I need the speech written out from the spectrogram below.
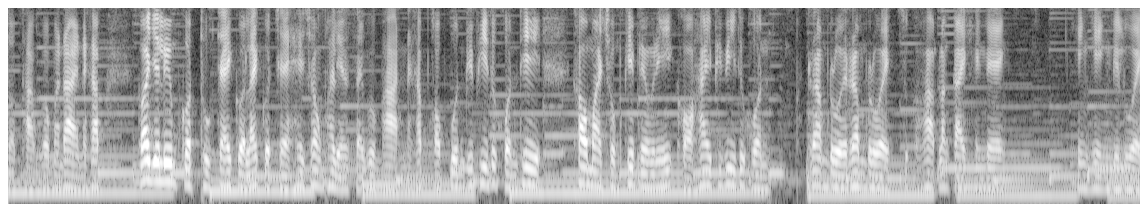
สอบถามก็มาได้นะครับ ก็อย่าลืมกดถูกใจกดไลค์กดแชร์ให้ช่องพระเหรียญสายผู้พานนะครับ ขอบคุณพี่ๆทุกคนที่เข้ามาชมคลิปในวันนี้ ขอให้พี่ๆทุกคน ร่ำรวยร่ำรวย สุขภาพร่างกายแข็งแรงเฮงๆรวย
